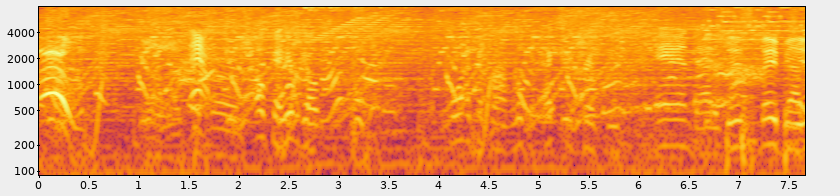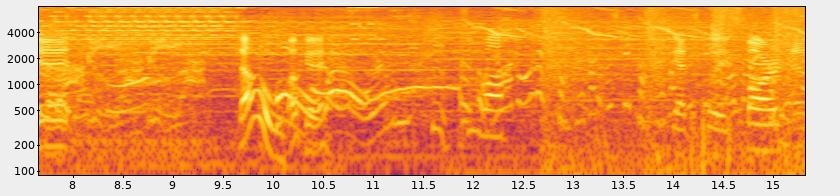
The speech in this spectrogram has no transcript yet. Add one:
Oh! Ow. Okay, here we go. I want to confirm, looking extra crispy, and that is This may be it. No! Oh, Okay. wow, really? Um, Got to play smart. No.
